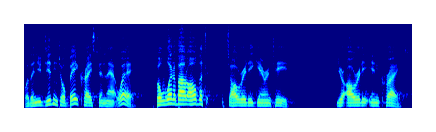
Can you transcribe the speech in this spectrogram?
Well, then you didn't obey Christ in that way. But what about all the... Th- it's already guaranteed. You're already in Christ.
